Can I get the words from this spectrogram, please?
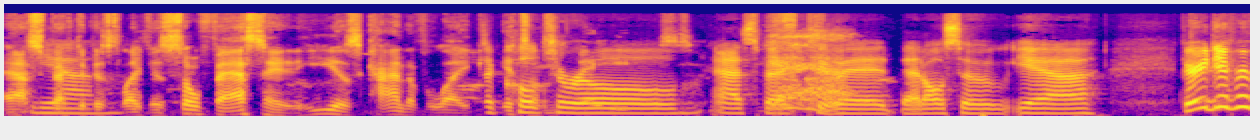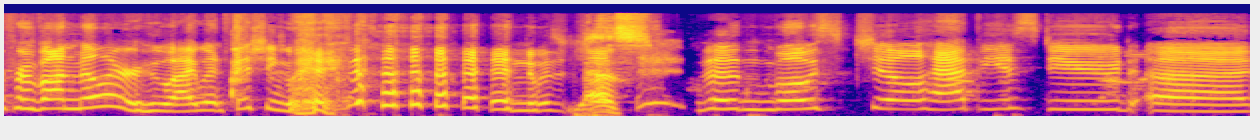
aspect Yeah. of his life is so fascinating. He is kind of like the cultural amazing. aspect to it that also yeah very different from von miller who i went fishing with and was Yes. just the most chill happiest dude uh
